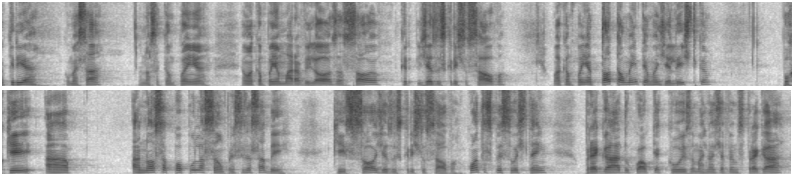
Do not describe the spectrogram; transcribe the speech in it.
eu queria começar a nossa campanha. É uma campanha maravilhosa, só Jesus Cristo salva. Uma campanha totalmente evangelística, porque a, a nossa população precisa saber que só Jesus Cristo salva. Quantas pessoas têm pregado qualquer coisa, mas nós devemos pregar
